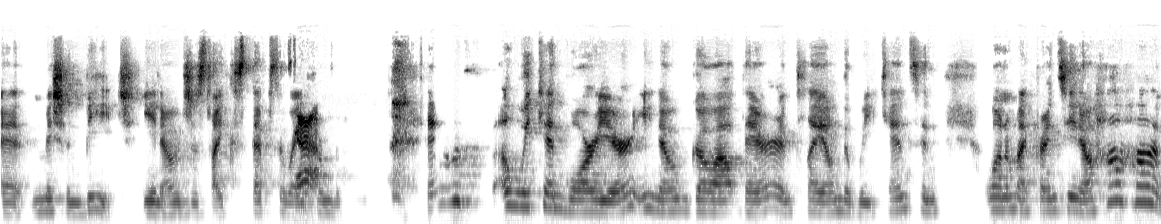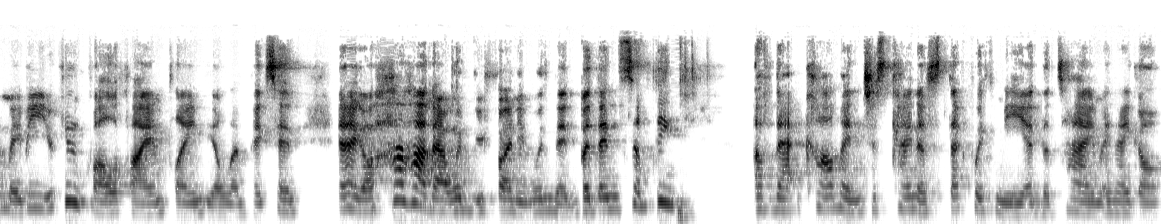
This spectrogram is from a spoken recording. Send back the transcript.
at Mission Beach, you know, just like steps away yeah. from the and I was a weekend warrior, you know, go out there and play on the weekends. And one of my friends, you know, haha, maybe you can qualify and play in the Olympics. And, and I go, haha, that would be funny, wouldn't it? But then something of that comment just kind of stuck with me at the time. And I go,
